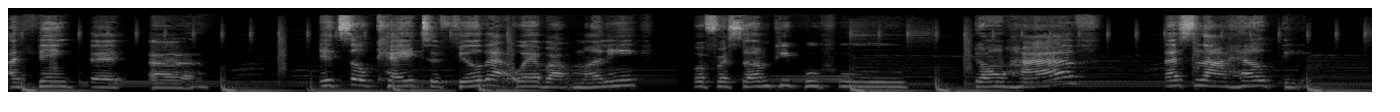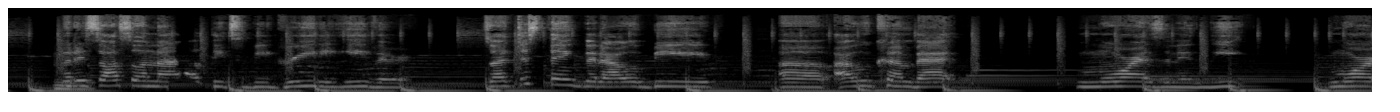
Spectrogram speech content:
i think that uh it's okay to feel that way about money but for some people who don't have, that's not healthy. Mm. But hmm. it's also not healthy to be greedy either. So I just think that I would be uh, I would come back more as an elite, more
